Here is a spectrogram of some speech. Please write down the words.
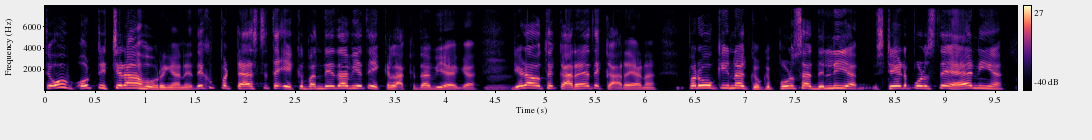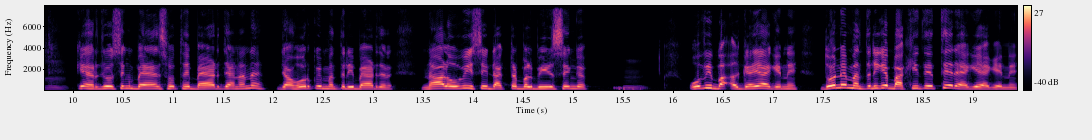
ਤੇ ਉਹ ਉਹ ਟੀਚਰਾਂ ਹੋ ਰਹੀਆਂ ਨੇ। ਦੇਖੋ ਪ੍ਰੋਟੈਸਟ ਤੇ ਇੱਕ ਬੰਦੇ ਦਾ ਵੀ ਹੈ ਤੇ 1 ਲੱਖ ਦਾ ਵੀ ਹੈਗਾ। ਜਿਹੜਾ ਉੱਥੇ ਕਰ ਰਿਹਾ ਤੇ ਕਰ ਰਿਹਾ ਨਾ। ਪਰ ਉਹ ਕੀ ਨਾ ਕਿਉਂਕਿ ਪੁਲਿਸ ਆ ਦਿੱਲੀ ਆ ਸਟੇਟ ਪੁਲਿਸ ਤੇ ਹੈ ਨਹੀਂ ਆ ਕਿ ਹਰਜੋਤ ਸਿੰਘ ਬੈਂਸ ਉੱਥੇ ਬੈਠ ਜਾਣਾ ਨਾ ਜਾਂ ਹੋਰ ਕੋਈ ਮੰਤਰੀ ਬੈਠ ਜਾਣ। ਨਾਲ ਉਹ ਵੀ ਸੀ ਡਾਕਟਰ ਬਲਬੀਰ ਸਿੰਘ। ਉਹ ਵੀ ਗਏ ਹੈਗੇ ਨੇ। ਦੋਨੇ ਮੰਤਰੀ ਕੇ ਬਾਕੀ ਤੇ ਇੱਥੇ ਰਹਿ ਗਏ ਹੈਗੇ ਨੇ।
